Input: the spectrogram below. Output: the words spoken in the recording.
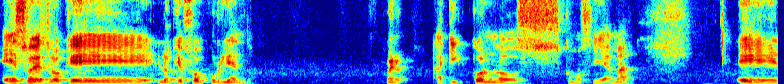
Eso es lo que, lo que fue ocurriendo. Bueno, aquí con los, ¿cómo se llama? Eh,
